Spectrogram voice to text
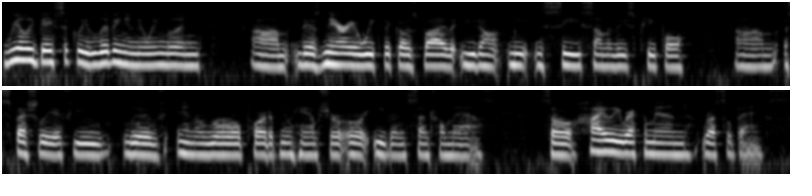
really basically living in New England, um, there's nary a week that goes by that you don't meet and see some of these people, um, especially if you live in a rural part of New Hampshire or even central Mass. So, highly recommend Russell Banks.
